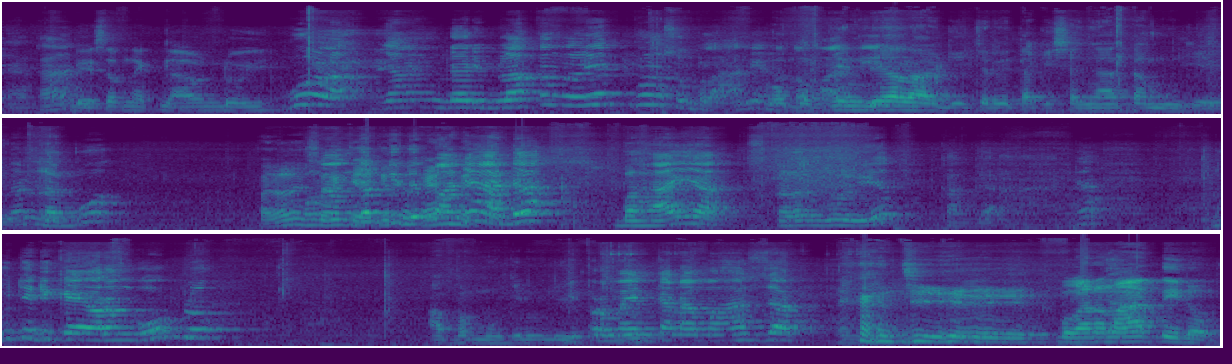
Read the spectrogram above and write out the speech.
Ya kan? Besok naik daun doi. gua lah- yang dari belakang ngeliat gua langsung pelanin oh, mungkin dia lagi cerita kisah nyata mungkin. Kan lah gua Padahal menganggap di gitu depannya enak. ada bahaya. Setelah gue lihat kagak ada. Gue jadi kayak orang goblok. Apa mungkin di dipermainkan sama hazard. Anjir. Bukan sama hati dong.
